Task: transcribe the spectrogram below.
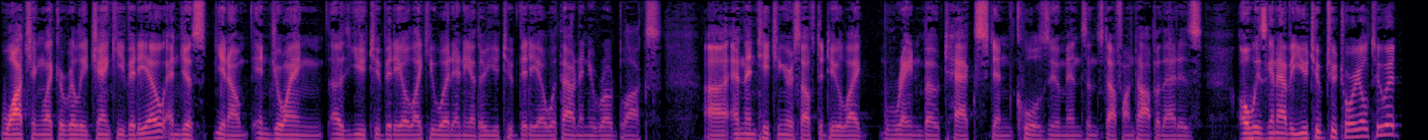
watching like a really janky video and just you know enjoying a YouTube video like you would any other YouTube video without any roadblocks. Uh, and then teaching yourself to do like rainbow text and cool zoom ins and stuff on top of that is always going to have a YouTube tutorial to it.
